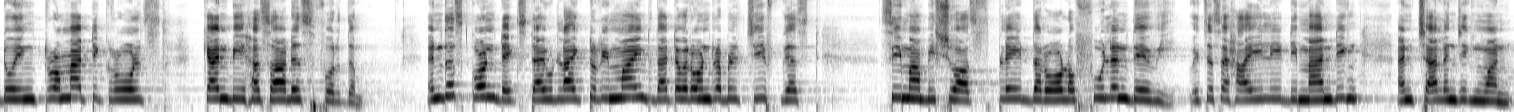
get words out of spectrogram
doing traumatic roles can be hazardous for them. In this context, I would like to remind that our Honorable Chief Guest, Seema Bishwas, played the role of Fulan Devi, which is a highly demanding and challenging one,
